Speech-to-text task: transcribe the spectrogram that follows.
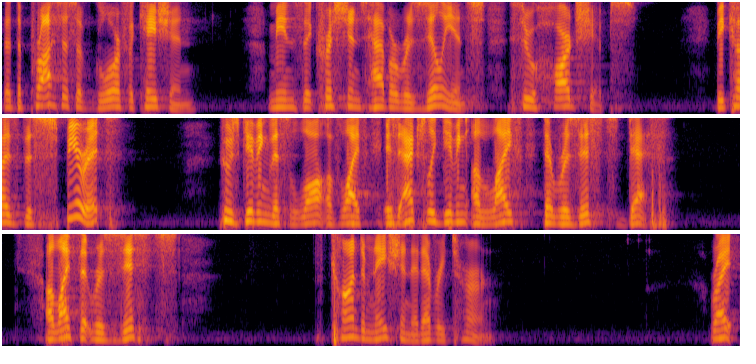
that the process of glorification means that Christians have a resilience through hardships because the Spirit who's giving this law of life is actually giving a life that resists death, a life that resists condemnation at every turn. Right?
